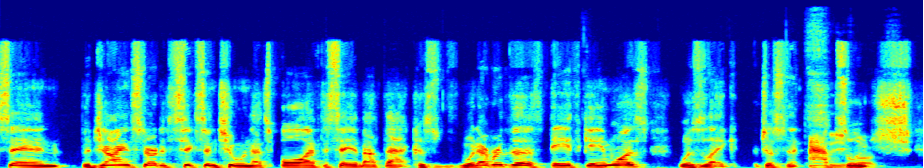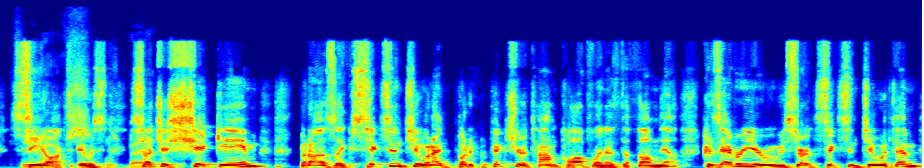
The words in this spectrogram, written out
saying the Giants started six and two, and that's all I have to say about that. Because whatever the eighth game was was like just an absolute Seahawks. sh- Seahawks Seahawks. It was, was such a shit game, but I was like six and two, and I put a picture of Tom Coughlin as the thumbnail because every year we would start six and two with him,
